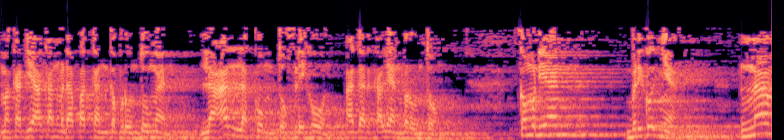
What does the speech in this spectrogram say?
maka dia akan mendapatkan keberuntungan. La'allakum tuflihun, agar kalian beruntung. Kemudian berikutnya, enam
